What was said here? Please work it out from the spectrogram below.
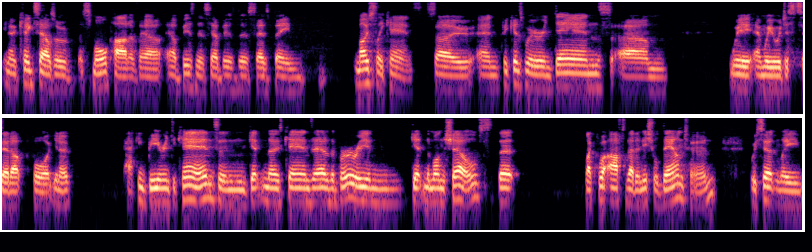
you know keg sales are a small part of our, our business, our business has been mostly cans. So and because we were in Dan's, um, we and we were just set up for you know packing beer into cans and getting those cans out of the brewery and getting them on shelves. That like after that initial downturn, we certainly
